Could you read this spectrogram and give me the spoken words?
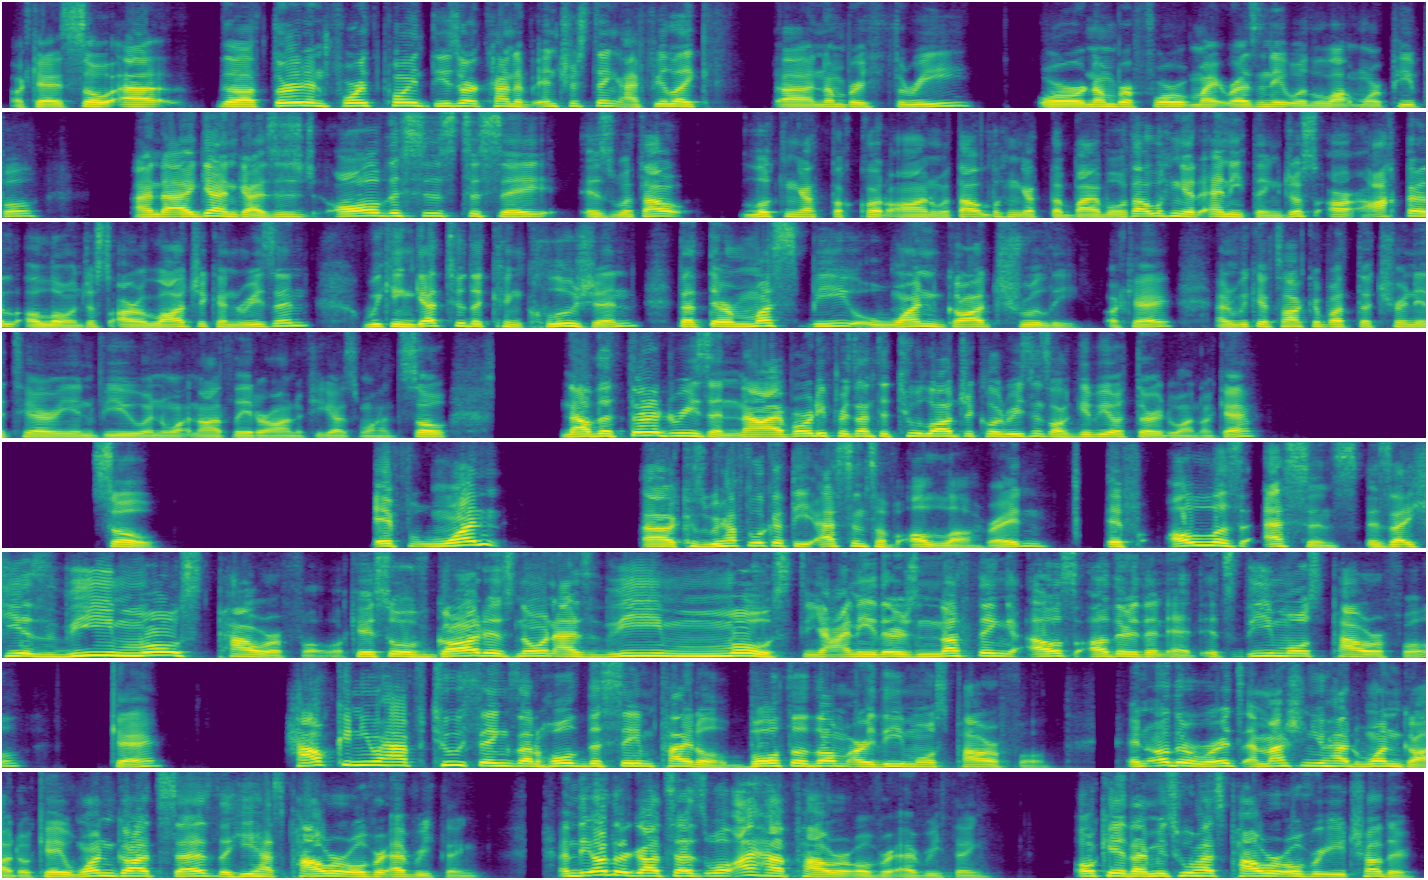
Okay, so uh, the third and fourth point, these are kind of interesting. I feel like uh, number three or number four might resonate with a lot more people. And again, guys, this is, all this is to say is without looking at the Quran, without looking at the Bible, without looking at anything, just our aql alone, just our logic and reason, we can get to the conclusion that there must be one God truly. Okay, and we can talk about the Trinitarian view and whatnot later on if you guys want. So now, the third reason. Now, I've already presented two logical reasons. I'll give you a third one. Okay. So, if one, because uh, we have to look at the essence of Allah, right? If Allah's essence is that He is the most powerful, okay. So if God is known as the most, yani there's nothing else other than it. It's the most powerful, okay. How can you have two things that hold the same title? Both of them are the most powerful. In other words, imagine you had one God, okay? One God says that he has power over everything. And the other God says, Well, I have power over everything. Okay, that means who has power over each other?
